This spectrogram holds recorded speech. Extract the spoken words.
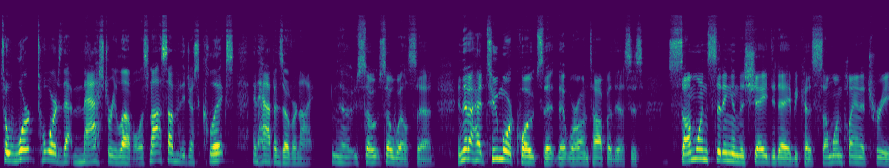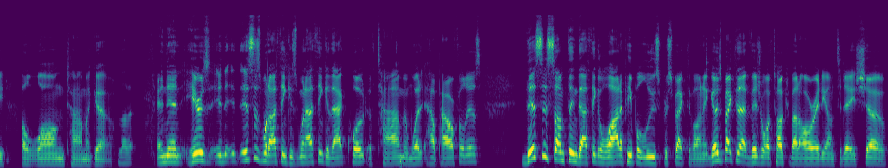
to work towards that mastery level. It's not something that just clicks and happens overnight. No, so so well said. And then I had two more quotes that, that were on top of this is someone sitting in the shade today because someone planted a tree a long time ago. Love it. And then here's this is what I think is when I think of that quote of time and what how powerful it is. This is something that I think a lot of people lose perspective on. It goes back to that visual I've talked about already on today's show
